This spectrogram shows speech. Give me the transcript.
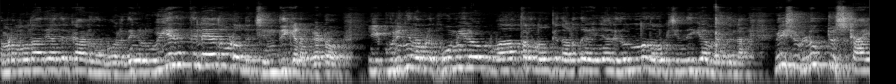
നമ്മുടെ മൂന്നാം തീയതിയിൽ കാണുന്ന പോലെ നിങ്ങൾ ഉയരത്തിലേതോടെ ഒന്ന് ചിന്തിക്കണം കേട്ടോ. ഈ കുനിഞ്ഞ് നമ്മൾ ഭൂമിയിലേക്ക് മാത്രം നോക്കി നടന്നു കഴിഞ്ഞാൽ ഇതൊന്നും നമുക്ക് ചിന്തിക്കാൻ പറ്റില്ല we should look to sky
